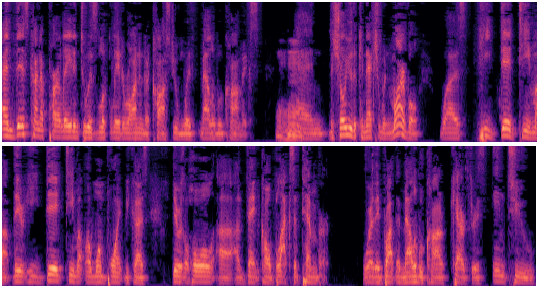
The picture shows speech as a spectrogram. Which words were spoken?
And this kind of parlayed into his look later on in the costume with Malibu Comics. Mhm. And to show you the connection with Marvel was he did team up. There, he did team up at one point because there was a whole uh, event called Black September where they brought the Malibu car- characters into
